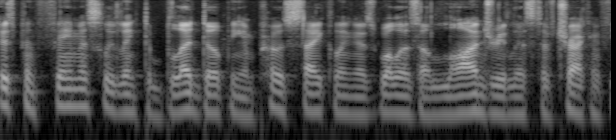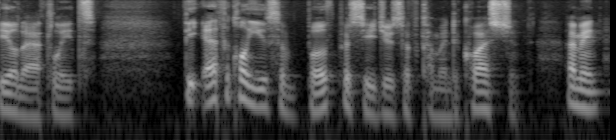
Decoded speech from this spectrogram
it's been famously linked to blood doping and pro cycling, as well as a laundry list of track and field athletes. The ethical use of both procedures have come into question, I mean,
